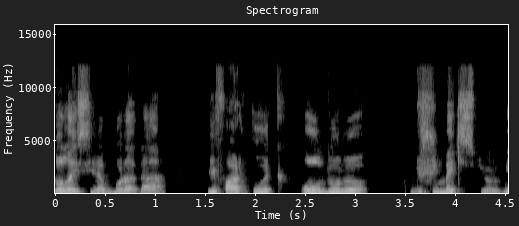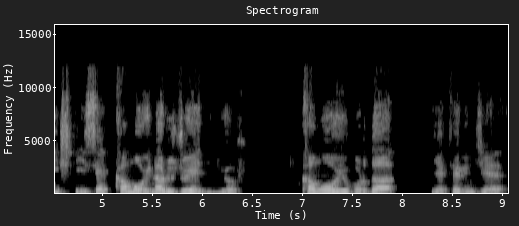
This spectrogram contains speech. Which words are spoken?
Dolayısıyla burada bir farklılık olduğunu düşünmek istiyorum. Hiç değilse kamuoyuna rücu ediliyor. Kamuoyu burada yeterince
